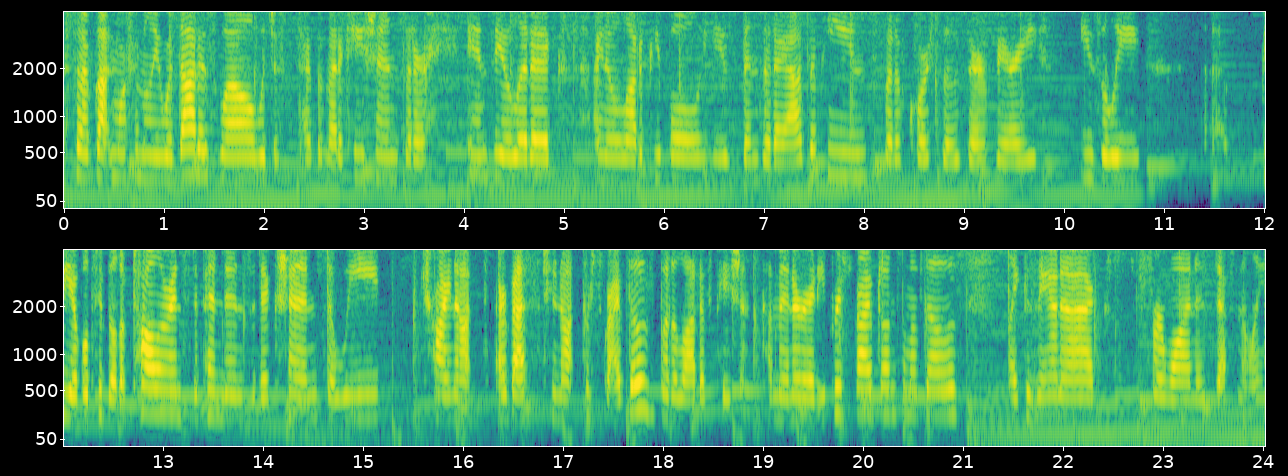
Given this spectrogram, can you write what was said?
so I've gotten more familiar with that as well, with just the type of medications that are anxiolytics. I know a lot of people use benzodiazepines, but of course, those are very easily be able to build up tolerance, dependence, addiction. So we try not our best to not prescribe those, but a lot of patients come in already prescribed on some of those. Like Xanax, for one, is definitely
